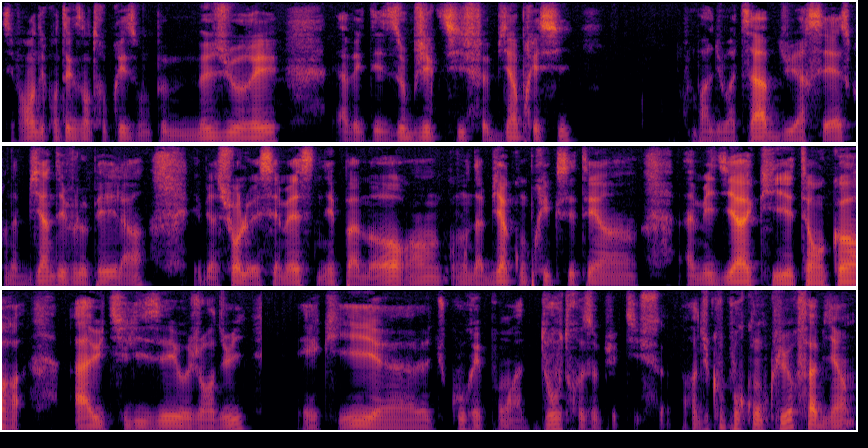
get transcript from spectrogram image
c'est vraiment des contextes d'entreprise où on peut mesurer avec des objectifs bien précis. On parle du WhatsApp, du RCS qu'on a bien développé là. Et bien sûr, le SMS n'est pas mort. Hein. On a bien compris que c'était un, média qui était encore à utiliser aujourd'hui et qui, euh, du coup, répond à d'autres objectifs. Alors, du coup, pour conclure, Fabien,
